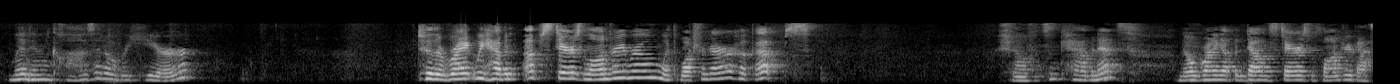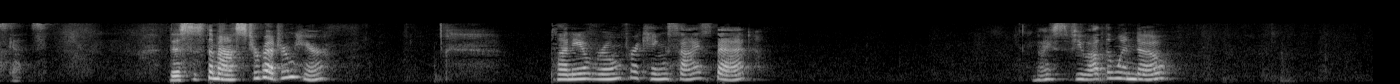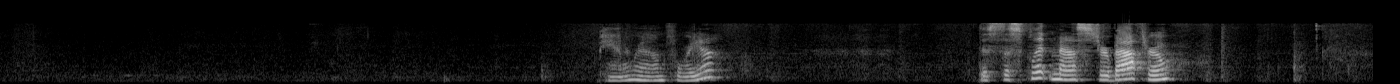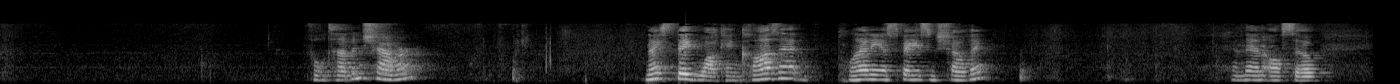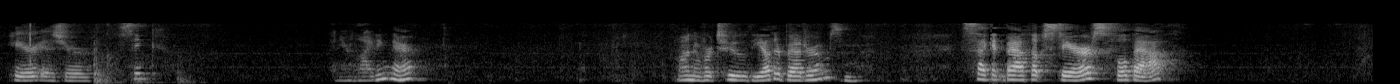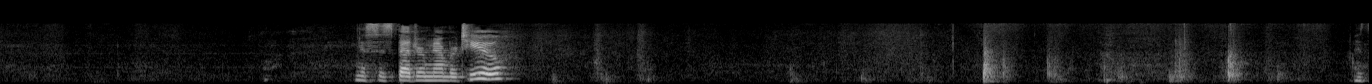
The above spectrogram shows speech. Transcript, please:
Linen closet over here. To the right, we have an upstairs laundry room with washer and dryer hookups shelf and some cabinets. No running up and down stairs with laundry baskets. This is the master bedroom here. Plenty of room for a king size bed. Nice view out the window. Pan around for you. This is a split master bathroom full tub and shower. Nice big walk-in closet, plenty of space and shelving. And then also here is your sink and your lighting there. On over to the other bedrooms. Second bath upstairs, full bath. This is bedroom number two.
